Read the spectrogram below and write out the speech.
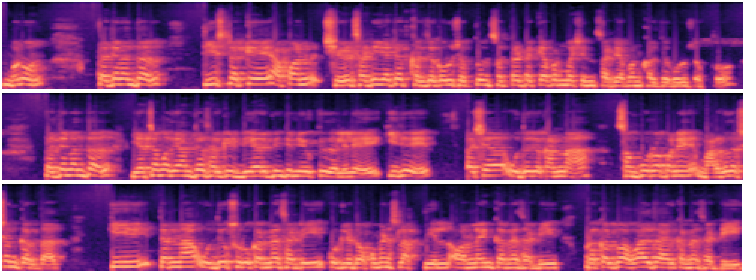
म्हणून त्याच्यानंतर तीस टक्के आपण शेडसाठी याच्यात खर्च करू शकतो आणि सत्तर टक्के आपण मशीनसाठी आपण खर्च करू शकतो. त्याच्यानंतर याच्यामध्ये आमच्यासारखी डीआरपीची नियुक्ती झालेली आहे की जे अशा उद्योजकांना संपूर्णपणे मार्गदर्शन करतात की त्यांना उद्योग सुरू करण्यासाठी कुठले डॉक्युमेंट्स लागतील ऑनलाईन करण्यासाठी प्रकल्प अहवाल तयार करण्यासाठी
